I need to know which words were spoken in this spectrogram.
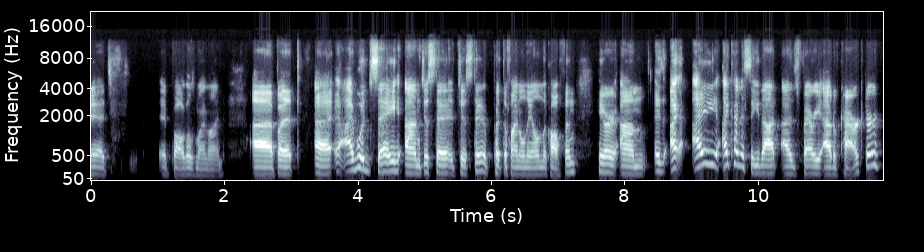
it's it boggles my mind. Uh, but uh, I would say, um, just to just to put the final nail in the coffin here, um, is I I I kind of see that as very out of character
